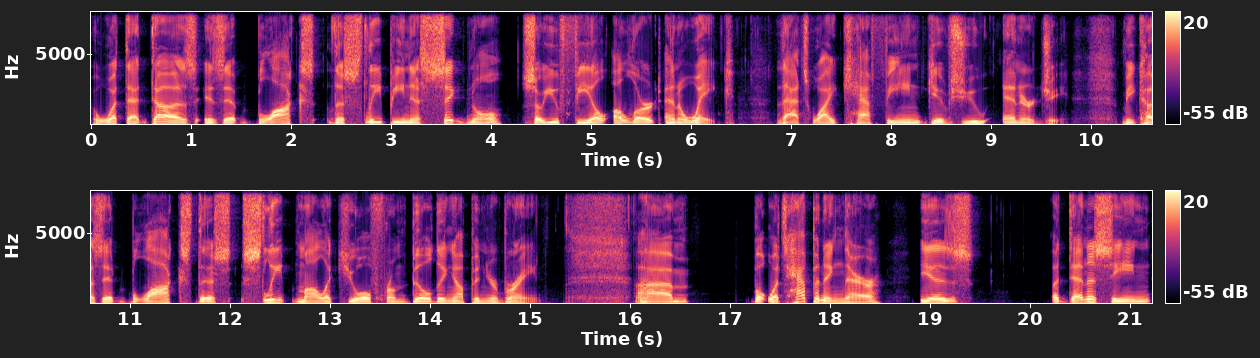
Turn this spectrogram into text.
What that does is it blocks the sleepiness signal so you feel alert and awake. That's why caffeine gives you energy because it blocks this sleep molecule from building up in your brain. Um, but what's happening there is adenosine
